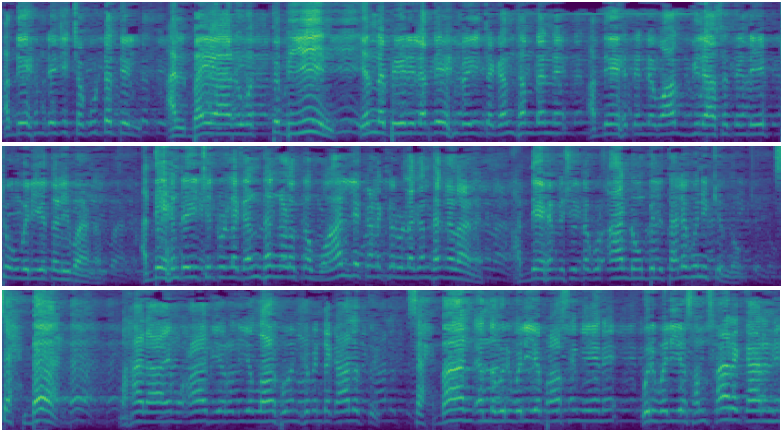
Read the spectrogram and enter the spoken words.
അദ്ദേഹം രചിച്ച കൂട്ടത്തിൽ അൽ എന്ന പേരിൽ അദ്ദേഹം രചിച്ച ഗന്ധം തന്നെ അദ്ദേഹത്തിന്റെ വാഗ്വിലാസത്തിന്റെ ഏറ്റവും വലിയ തെളിവാണ്. അദ്ദേഹം രചിച്ചിട്ടുള്ള ഗ്രന്ഥങ്ങളൊക്കെ വാല്യക്കണക്കിലുള്ള ഗന്ധങ്ങളാണ് അദ്ദേഹം വിശുദ്ധ ഖുർആാന്റെ മുമ്പിൽ തലകുനിക്കുന്നു. സഹ്ബാൻ മഹാനായ അൻഹുവിന്റെ കാലത്ത് സഹ്ബാൻ എന്ന ഒരു വലിയ പ്രാസംഗികനെ ഒരു വലിയ സംസാരക്കാരന്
